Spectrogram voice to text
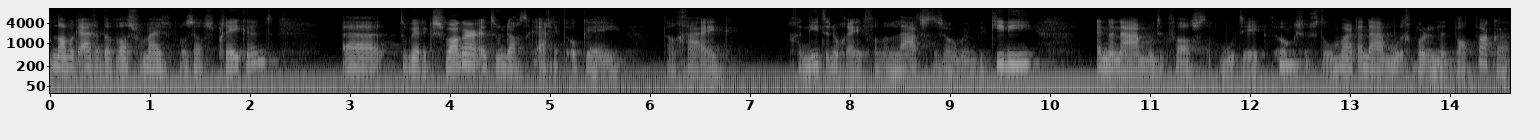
nam ik eigenlijk, dat was voor mij vanzelfsprekend. Eh, toen werd ik zwanger en toen dacht ik eigenlijk, oké, dan ga ik genieten nog even van een laatste zomer in bikini. En daarna moet ik vast, of moet ik, ook zo stom, maar daarna moet ik worden het bad pakken.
